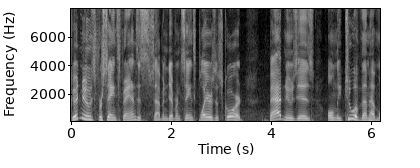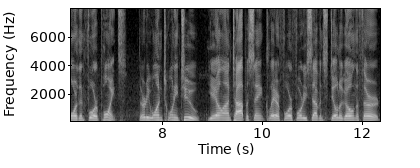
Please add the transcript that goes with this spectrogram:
Good news for Saints fans is seven different Saints players have scored. Bad news is only two of them have more than four points. 31 22. Yale on top of St. Clair. 447 still to go in the third.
